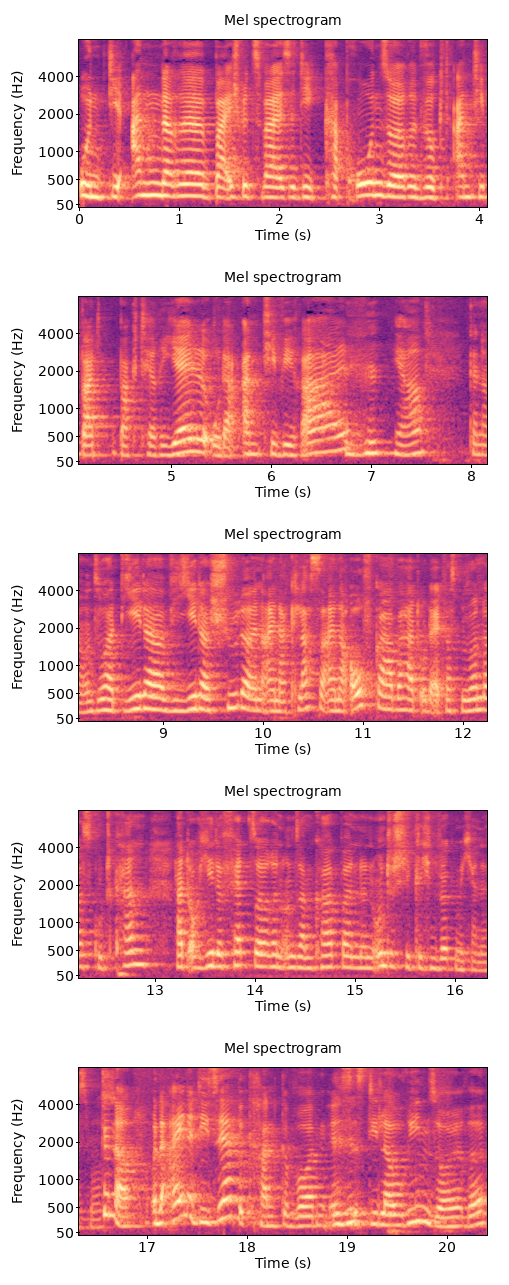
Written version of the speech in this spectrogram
und die andere, beispielsweise die Capronsäure, wirkt antibakteriell oder antiviral. Mhm. Ja. Genau, und so hat jeder, wie jeder Schüler in einer Klasse eine Aufgabe hat oder etwas besonders gut kann, hat auch jede Fettsäure in unserem Körper einen unterschiedlichen Wirkmechanismus. Genau, und eine, die sehr bekannt geworden ist, mhm. ist die Laurinsäure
